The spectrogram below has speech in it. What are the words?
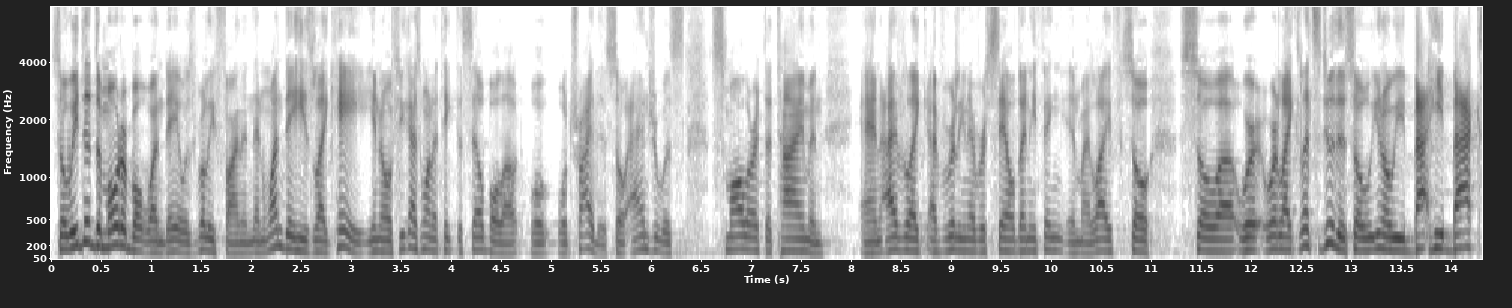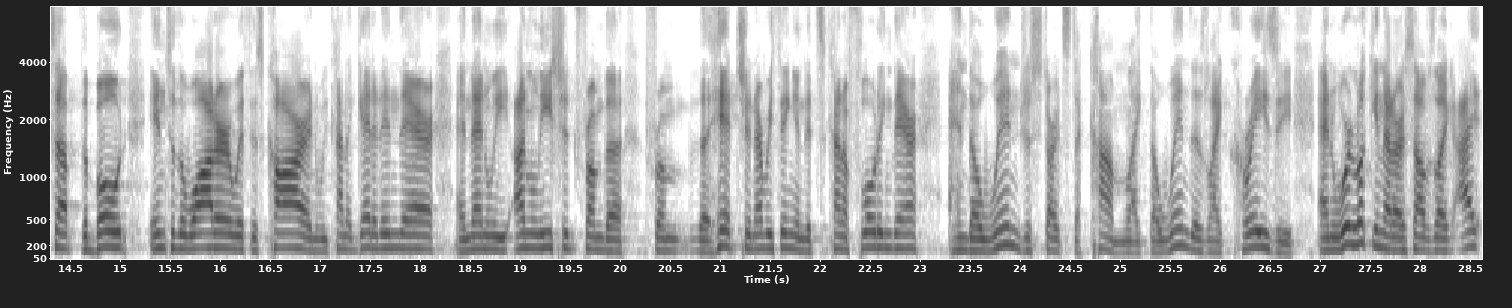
So we did the motorboat one day. It was really fun. And then one day he's like, hey, you know, if you guys want to take the sailboat out, we'll, we'll try this. So Andrew was smaller at the time, and, and I've, like, I've really never sailed anything in my life. So, so uh, we're, we're like, let's do this. So, you know, we ba- he backs up the boat into the water with his car, and we kind of get it in there, and then we unleash it from the, from the hitch and everything, and it's kind of floating there. And the wind just starts to come. Like, the wind is like crazy. And we're looking at ourselves like, I,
